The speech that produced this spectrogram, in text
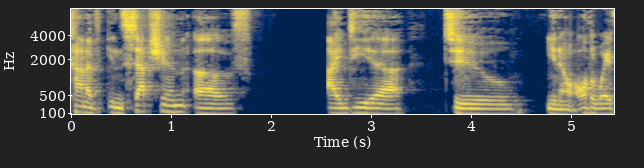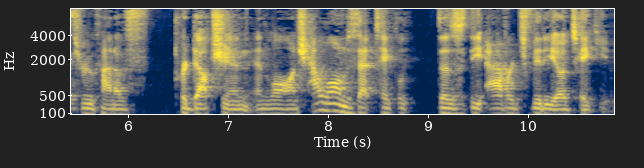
kind of inception of idea to, you know, all the way through kind of production and launch? How long does that take? Does the average video take you?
